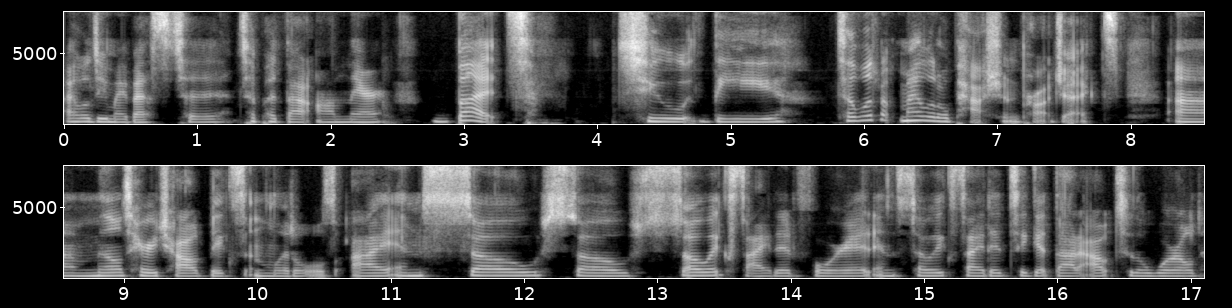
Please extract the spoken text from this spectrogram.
I will do my best to to put that on there. But to the to little, my little passion project, um, Military Child Bigs and Littles. I am so, so, so excited for it and so excited to get that out to the world.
